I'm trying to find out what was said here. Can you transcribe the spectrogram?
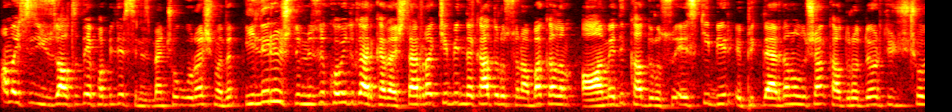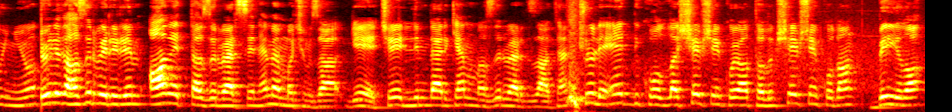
Ama siz 106'da yapabilirsiniz. Ben çok uğraşmadım. İleri üçlümüzü koyduk arkadaşlar. Rakibin de kadrosuna bakalım. Ahmet'in kadrosu eski bir epiklerden oluşan kadro 4-3-3 oynuyor. Şöyle de hazır verelim. Ahmet de hazır versin. Hemen maçımıza geçelim derken hazır verdi zaten. Şöyle Edli Kol'la Shevchenko'ya atalım. Shevchenko'dan Bale'a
